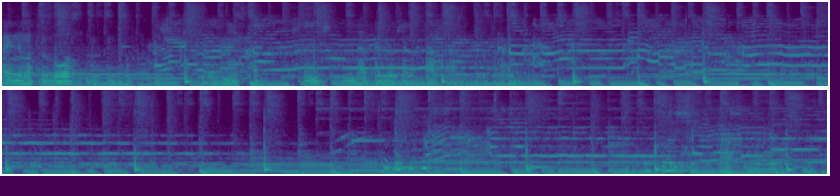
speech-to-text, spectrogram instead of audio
Fajny ma te włosy na końcu. Ogniste. Nie przypomina tego Це колись ще кашу.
